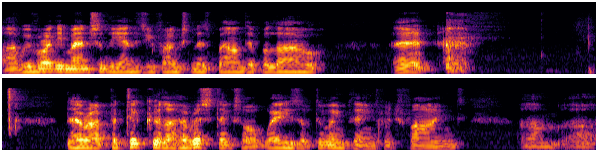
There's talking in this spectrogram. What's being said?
Uh, we've already mentioned the energy function is bounded below, and there are particular heuristics or ways of doing things which find um, uh,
